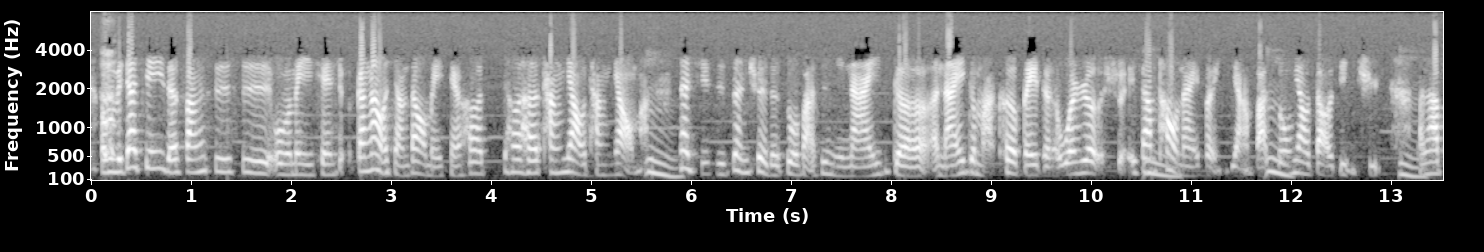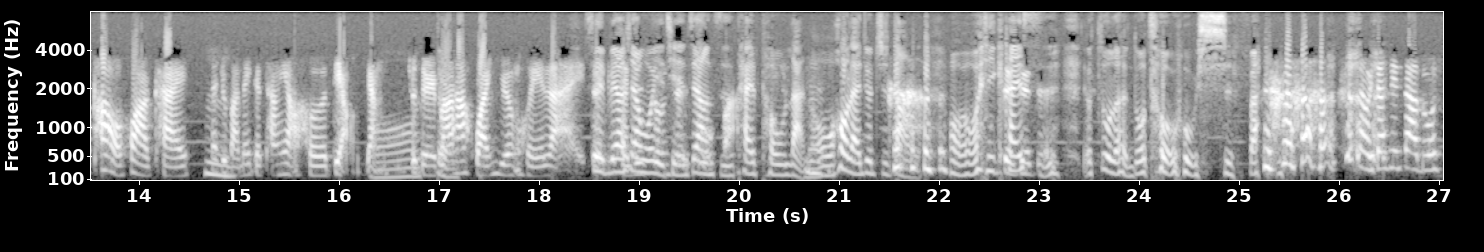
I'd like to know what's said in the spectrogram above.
我们比较建议的方式是我们以前就刚刚我讲到，我们以前喝喝喝汤药汤药嘛，嗯，那其实正确的做法是你拿一个拿一个马克杯的温热水，像泡奶粉一样，把中药倒进去，把它泡化开，那就把那个汤药喝掉，这样就等于把它还原回来。所以不要像我以前这样子太偷懒了。我后来就知道了，我 我一开始有做了很多错误示范。那我相信大多数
